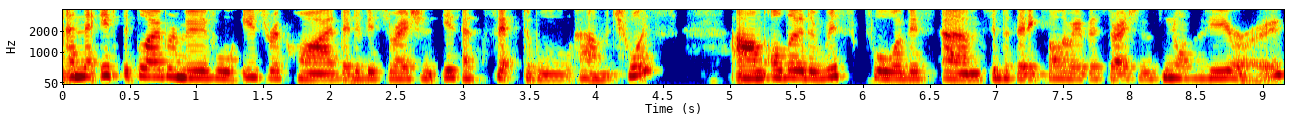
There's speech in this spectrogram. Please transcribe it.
and that if the globe removal is required, that evisceration is acceptable um, choice. Um, although the risk for um, sympathetic following evisceration is not zero,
